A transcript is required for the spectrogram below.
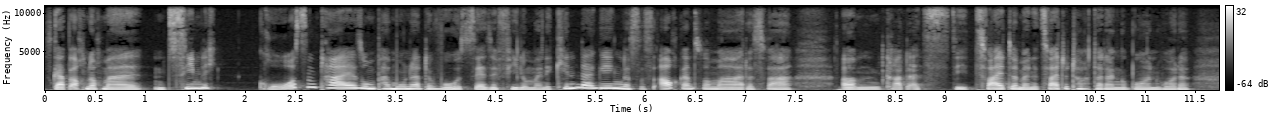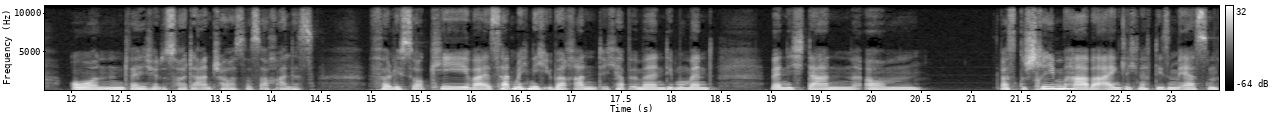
Es gab auch noch mal einen ziemlich großen Teil, so ein paar Monate, wo es sehr, sehr viel um meine Kinder ging. Das ist auch ganz normal. Das war ähm, gerade als die zweite, meine zweite Tochter dann geboren wurde. Und wenn ich mir das heute anschaue, ist das auch alles völlig so okay, weil es hat mich nicht überrannt. Ich habe immer in dem Moment, wenn ich dann ähm, was geschrieben habe, eigentlich nach diesem ersten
